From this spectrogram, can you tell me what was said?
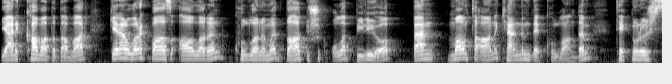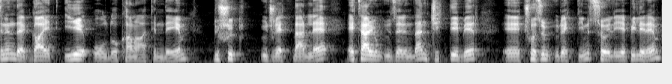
Yani Kava'da da var. Genel olarak bazı ağların kullanımı daha düşük olabiliyor. Ben Manta ağını kendim de kullandım. Teknolojisinin de gayet iyi olduğu kanaatindeyim. Düşük ücretlerle Ethereum üzerinden ciddi bir e, çözüm ürettiğini söyleyebilirim.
